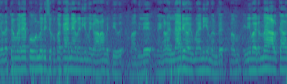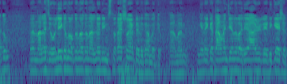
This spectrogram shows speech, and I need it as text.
ഏതറ്റം വരെ പോകുന്ന ഒരു ചെറുപ്പക്കാരനെയാണ് എനിക്കിന്ന് കാണാൻ പറ്റിയത്. അപ്പൊ അതിൽ ഞങ്ങളെല്ലാവരും അഭിമാനിക്കുന്നുണ്ട്. അപ്പം ഇനി വരുന്ന ആൾക്കാർക്കും നല്ല ജോലിയൊക്കെ നോക്കുന്നതൊക്കെ നല്ലൊരു ഇൻസ്പിറേഷൻ ആയിട്ട് എടുക്കാൻ പറ്റും. കാരണം ഇങ്ങനെയൊക്കെ തരണം ചെയ്ത് വരിക ആ ഒരു ഡെഡിക്കേഷൻ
